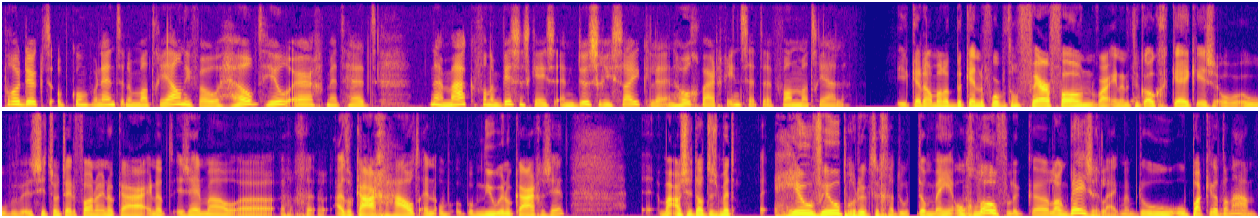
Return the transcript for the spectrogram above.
product, op component en op materiaalniveau helpt heel erg met het nou, maken van een business case en dus recyclen en hoogwaardig inzetten van materialen je kent allemaal het bekende voorbeeld van Fairphone, waarin er natuurlijk ook gekeken is hoe zit zo'n telefoon nou in elkaar. En dat is helemaal uh, uit elkaar gehaald en op, opnieuw in elkaar gezet. Eh, maar als je dat dus met heel veel producten gaat doen, dan ben je ongelooflijk uh, lang bezig, lijkt me. Ik bedoel, hoe, hoe, pak je dat dan aan?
